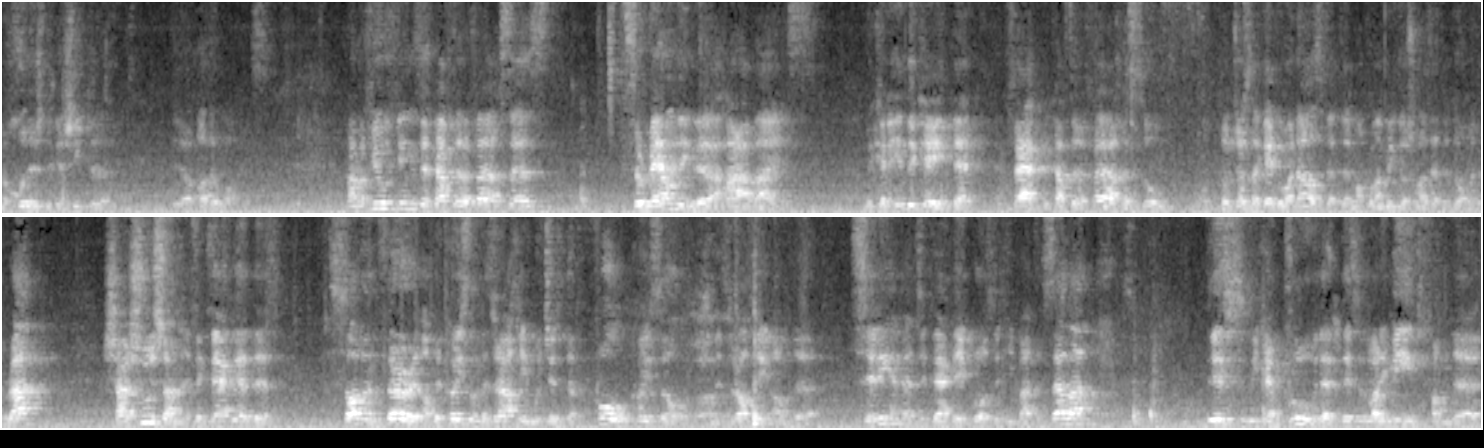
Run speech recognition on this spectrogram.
Bechudish, the Geshita, otherwise. From a few things that Kafta Aferach says surrounding the Harabayas, we can indicate that, in fact, the Kafta Aferach assumed, just like everyone else, that the Mokum HaMikdash was at the Dome of the Rock. Shashushan is exactly at the southern third of the Koisel Mizrahi, which is the full Koisel Mizrahi of the city, and that's exactly across the Kipat Sela. This, we can prove that this is what he means from the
